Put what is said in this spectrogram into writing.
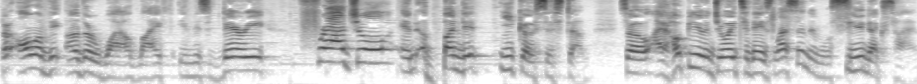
but all of the other wildlife in this very fragile and abundant ecosystem. So I hope you enjoyed today's lesson and we'll see you next time.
